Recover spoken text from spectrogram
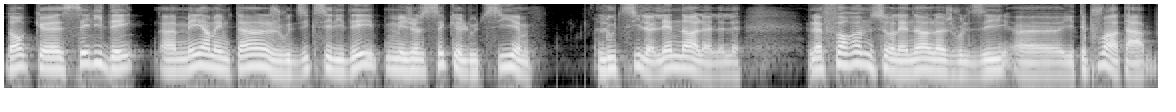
Donc, euh, c'est l'idée, euh, mais en même temps, je vous dis que c'est l'idée, mais je sais que l'outil, l'outil, l'ENA, le, le, forum sur l'ENA, je vous le dis, il est épouvantable.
